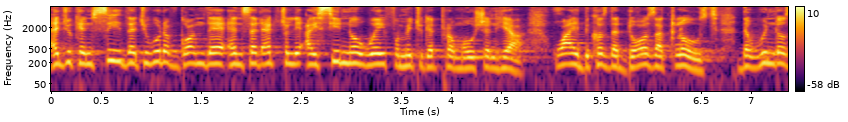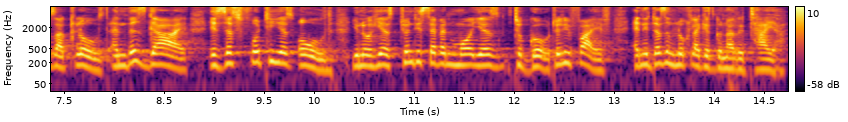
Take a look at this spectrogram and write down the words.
And you can see that you would have gone there and said, Actually, I see no way for me to get promotion here. Why? Because the doors are closed, the windows are closed. And this guy is just 40 years old. You know, he has 27 more years to go, 25, and it doesn't look like he's going to retire.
